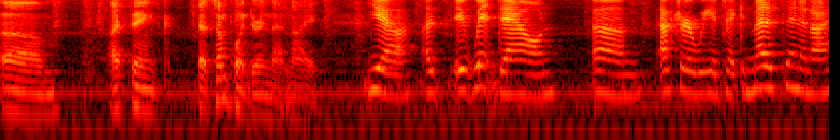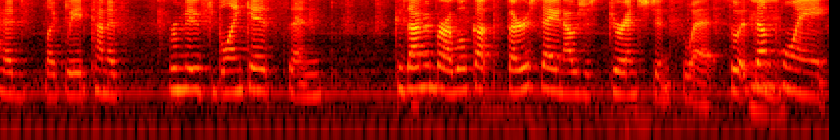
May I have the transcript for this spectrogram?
um, I think, at some point during that night. Yeah, I, it went down um, after we had taken medicine and I had, like, we had kind of removed blankets and. Because I remember I woke up Thursday and I was just drenched in sweat. So at some mm. point,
